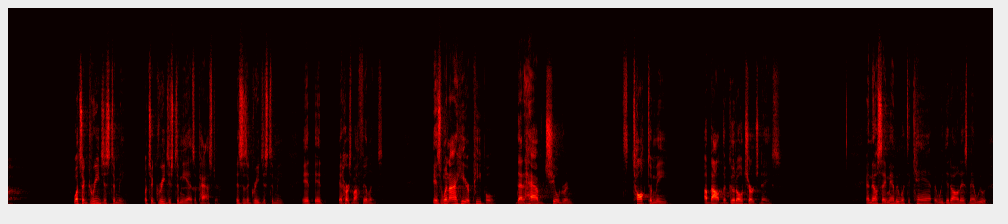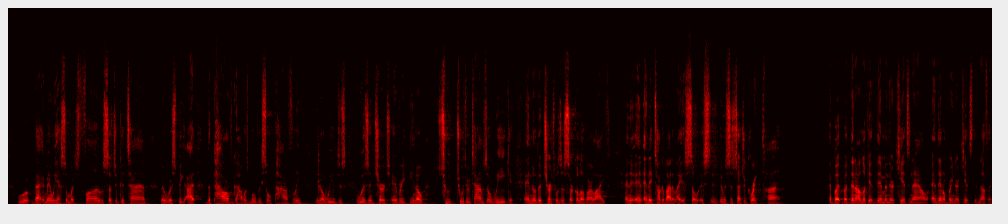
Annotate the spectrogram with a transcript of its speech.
What's egregious to me? What's egregious to me as a pastor? This is egregious to me. It, it, it hurts my feelings. Is when I hear people that have children talk to me about the good old church days. And they'll say, man, we went to camp and we did all this, man. We were, we were back, man, we had so much fun. It was such a good time. We were speaking, I, the power of God was moving so powerfully. You know, we just, we was in church every, you know, two, two, three times a week. And, and the church was a circle of our life. And, and, and they talk about it like it's so, it's, it was just such a great time. But, but then I look at them and their kids now, and they don't bring their kids to nothing.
